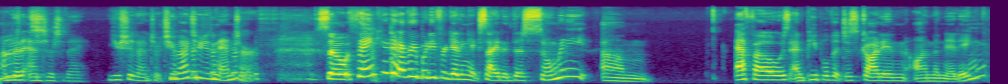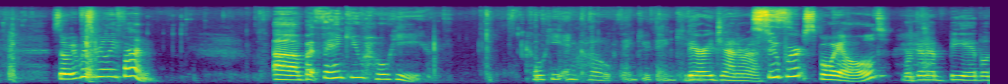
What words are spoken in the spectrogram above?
I'm going to enter today. You should enter. Too bad you didn't enter. So thank you to everybody for getting excited. There's so many um, FOs and people that just got in on the knitting. So it was really fun. Uh, but thank you, Hohi. Hohi and Co. Thank you, thank you. Very generous. super spoiled. We're going to be able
